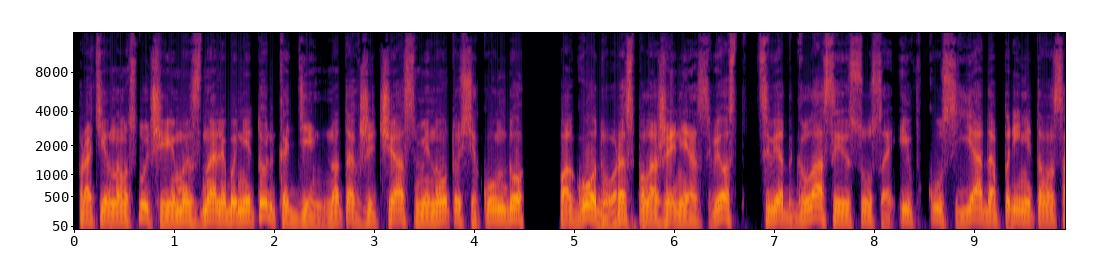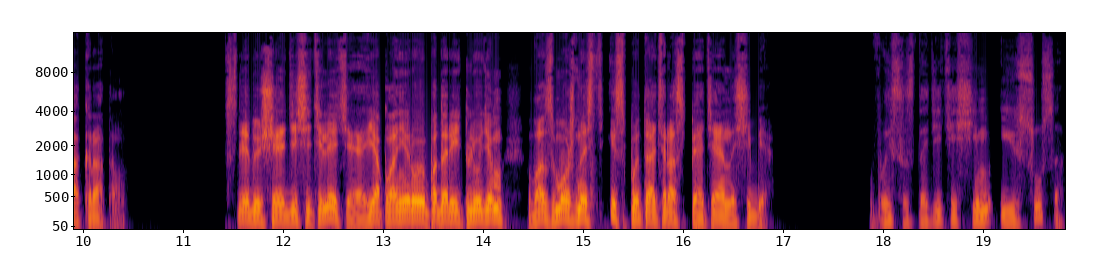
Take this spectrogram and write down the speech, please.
В противном случае мы знали бы не только день, но также час, минуту, секунду, погоду, расположение звезд, цвет глаз Иисуса и вкус яда, принятого Сократом. В следующее десятилетие я планирую подарить людям возможность испытать распятие на себе. — Вы создадите сим Иисуса?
